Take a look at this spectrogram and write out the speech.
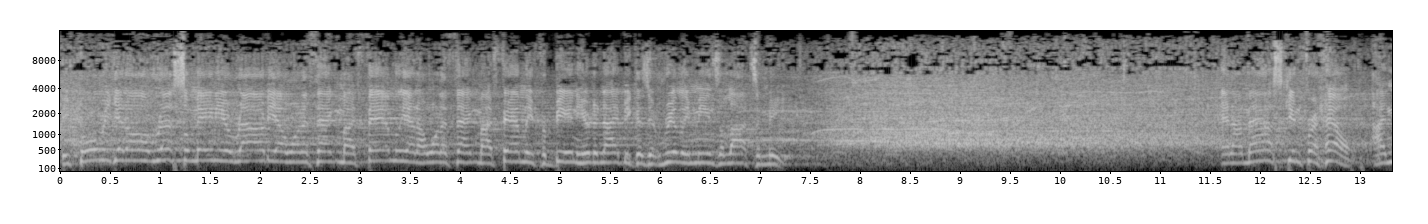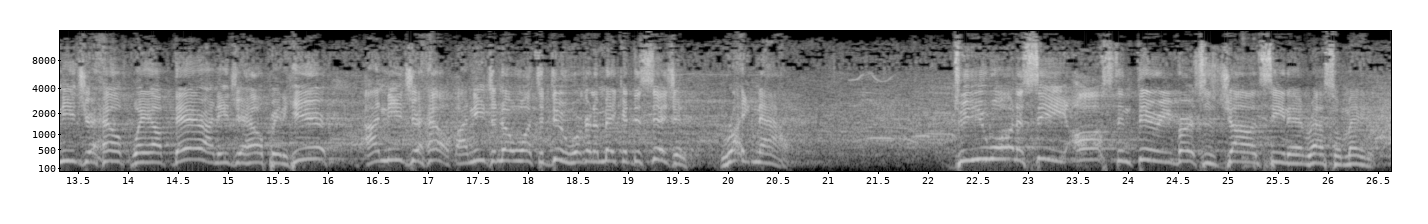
Before we get all WrestleMania rowdy, I want to thank my family, and I want to thank my family for being here tonight because it really means a lot to me. And I'm asking for help. I need your help way up there. I need your help in here. I need your help. I need to know what to do. We're going to make a decision right now. Do you want to see Austin Theory versus John Cena at WrestleMania?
